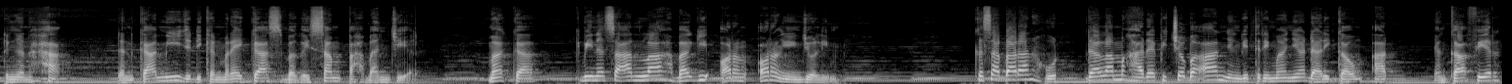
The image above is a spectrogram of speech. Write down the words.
dengan hak, dan kami jadikan mereka sebagai sampah banjir. Maka kebinasaanlah bagi orang-orang yang jolim. Kesabaran Hud dalam menghadapi cobaan yang diterimanya dari kaum Ad yang kafir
